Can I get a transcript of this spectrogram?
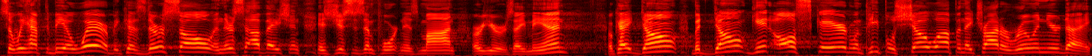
So we have to be aware because their soul and their salvation is just as important as mine or yours. Amen? Okay, don't, but don't get all scared when people show up and they try to ruin your day.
